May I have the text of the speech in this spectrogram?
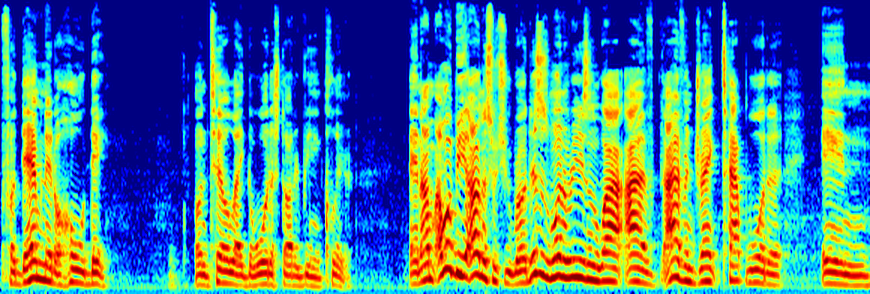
for damn near the whole day until like the water started being clear. And I'm I'm gonna be honest with you, bro. This is one reason why I've I haven't drank tap water in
